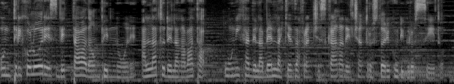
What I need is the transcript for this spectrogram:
Un tricolore svettava da un pennone al lato della navata unica della bella chiesa francescana del centro storico di Grosseto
